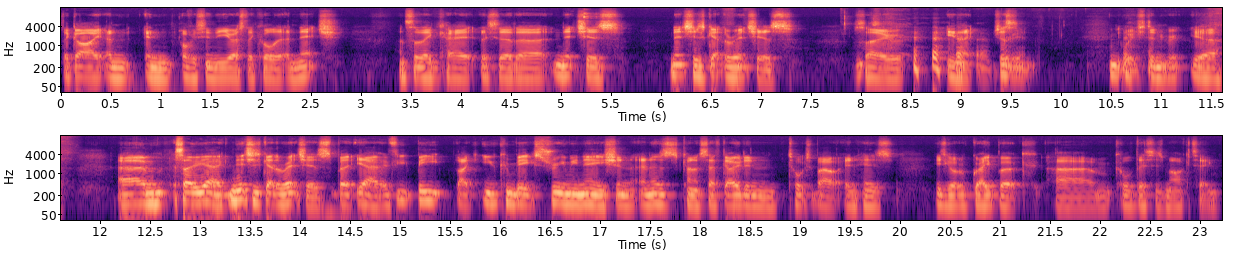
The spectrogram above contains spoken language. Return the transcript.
the guy and in obviously in the US they call it a niche and so they they said uh, niches niches get the riches. So you know just which didn't yeah. Um, so yeah, niches get the riches. But yeah, if you be like you can be extremely niche, and, and as kind of Seth Godin talks about in his, he's got a great book um, called "This Is Marketing,"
